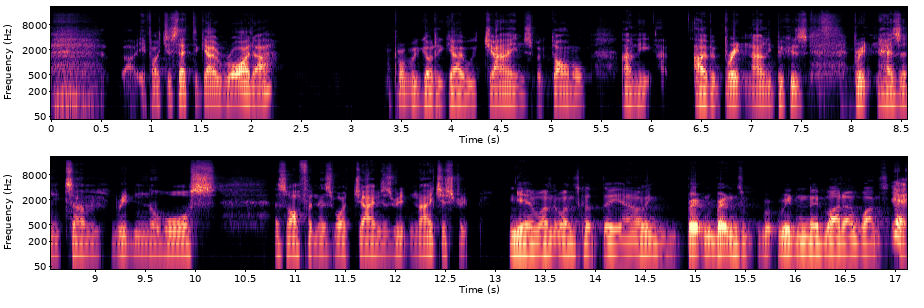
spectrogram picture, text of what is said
If I just had to go rider, I probably got to go with James McDonald only over Brenton only because Brenton hasn't um, ridden the horse as often as what James has ridden Nature Strip. Yeah, one one's got the. Uh, I think Brenton Brenton's ridden Eduardo once. Yeah.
